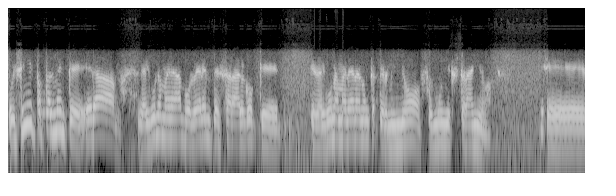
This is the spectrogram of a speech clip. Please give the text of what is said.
Pues sí, totalmente. Era de alguna manera volver a empezar algo que, que de alguna manera nunca terminó. Fue muy extraño. Eh,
